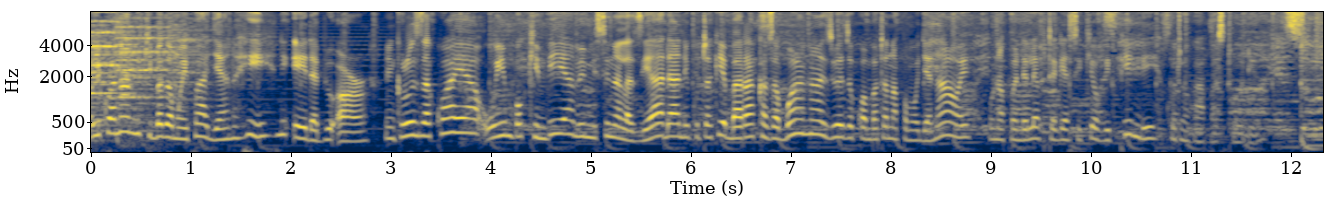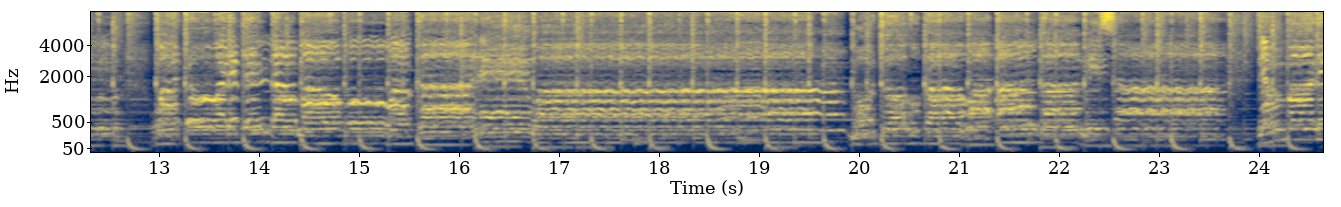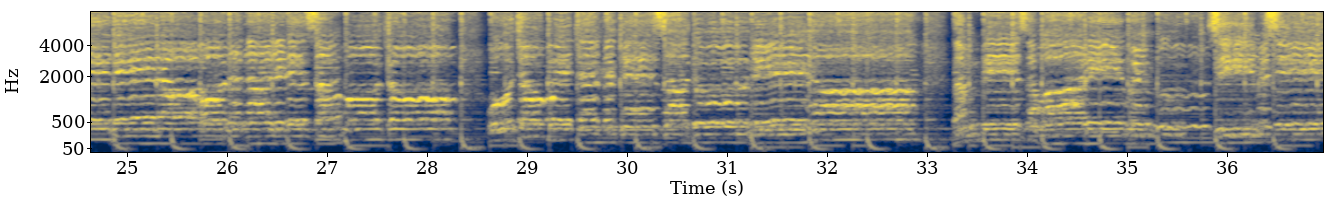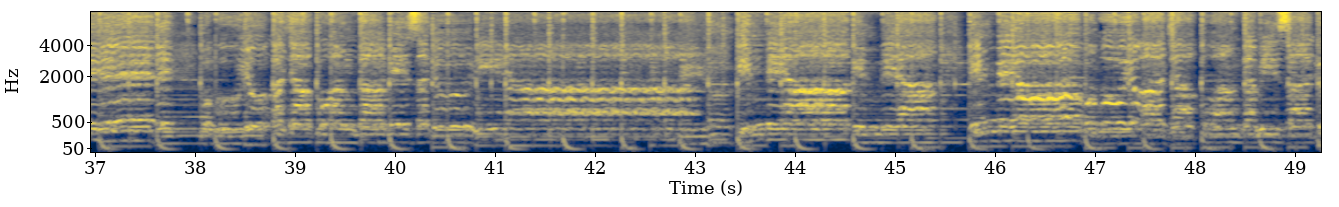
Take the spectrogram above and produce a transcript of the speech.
ulikuwa nami kibaga mwaipaja na hii ni awr nikiruza kwaya wimbo kimbia mimi sina la ziada. Nikutakie baraka za bwana ziweze kuambatana pamoja nawe unapoendelea kutegea sikio vipindi kutoka hapa studio. Watu walitenda maovu wakalewa, Jesus.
